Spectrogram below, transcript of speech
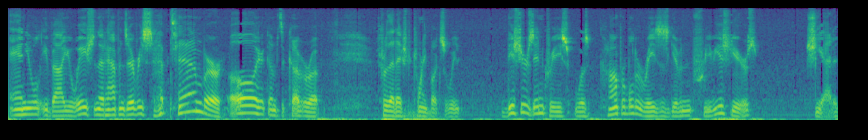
annual evaluation that happens every September. Oh, here comes the cover up for that extra 20 bucks a week. This year's increase was comparable to raises given in previous years, she added.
